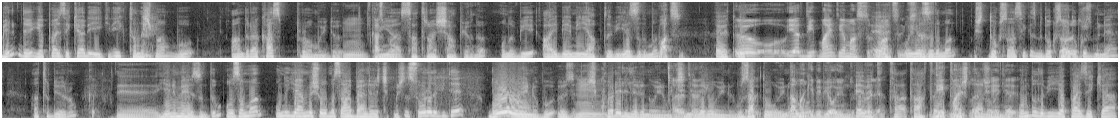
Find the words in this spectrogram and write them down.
Benim de yapay zeka ile ilgili ilk tanışmam bu Andra Kasparov muydu? Hmm, Kasparov. Dünya satranç şampiyonu. Onu bir IBM'in yaptığı bir yazılımın Watson. Evet. Ee, O, o- ya DeepMind ya Master. evet, Watson o ikisinden. yazılımın işte 98 mi 99 Doğrudur. mu ne hatırlıyorum. Ee, yeni mezundum. O zaman onu yenmiş olması haberlere çıkmıştı. Sonra da bir de Go oyunu bu. Öz, Hmm. Korelilerin oyunu? Evet, Çinlilerin evet. oyunu. Uzak Doğu oyunu. Dama Onu- gibi bir oyundur Evet. böyle. Ta, tahta taşlarla şeyde- oynayan. Onda da bir yapay zeka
